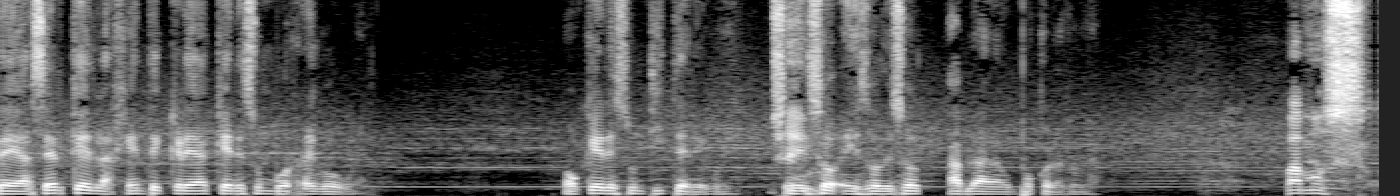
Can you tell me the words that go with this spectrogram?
de hacer que la gente crea que eres un borrego, güey. O que eres un títere, güey. Sí. Eso, eso, de eso habla un poco la rola. Vamos.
